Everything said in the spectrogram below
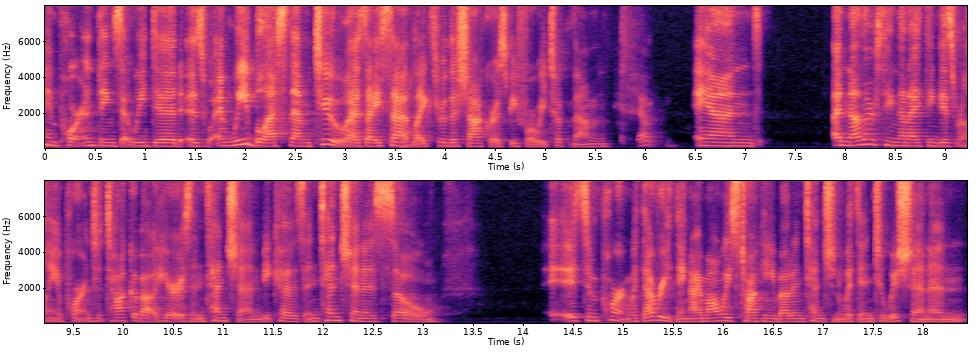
important things that we did is and we blessed them too as i said like through the chakras before we took them yep and another thing that I think is really important to talk about here is intention because intention is so it's important with everything. I'm always talking about intention with intuition and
